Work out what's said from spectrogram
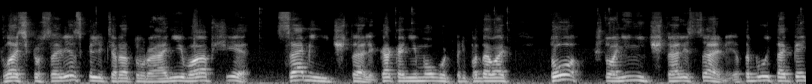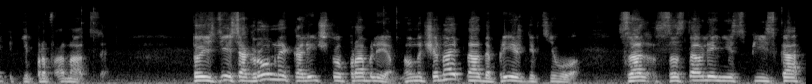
классиков советской литературы они вообще сами не читали. Как они могут преподавать то, что они не читали сами? Это будет опять-таки профанация. То есть здесь огромное количество проблем. Но начинать надо прежде всего с составления списка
